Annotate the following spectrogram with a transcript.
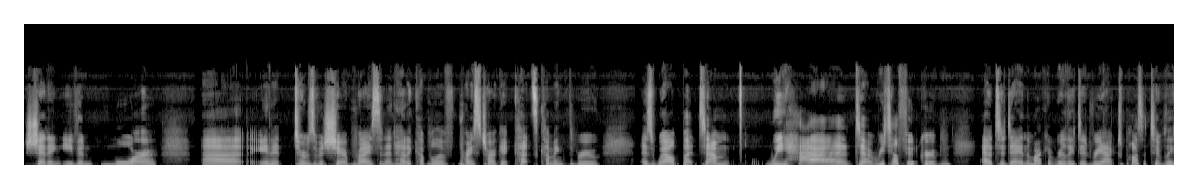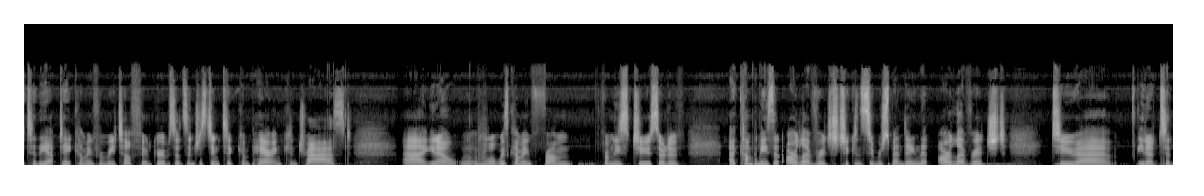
shedding even more. Uh, in it, terms of its share price, and it had a couple of price target cuts coming through as well. But um, we had uh, Retail Food Group out today, and the market really did react positively to the update coming from Retail Food Group. So it's interesting to compare and contrast. Uh, you know what was coming from from these two sort of uh, companies that are leveraged to consumer spending, that are leveraged to uh, you know to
